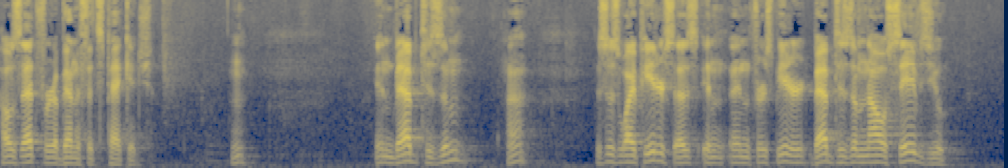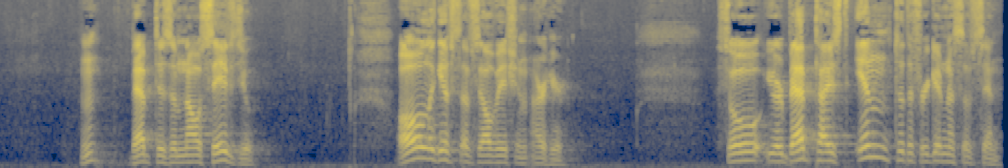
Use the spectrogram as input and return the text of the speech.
How's that for a benefits package? Hmm? In baptism, huh? This is why Peter says in, in 1 Peter, baptism now saves you. Hmm? Baptism now saves you. All the gifts of salvation are here. So you're baptized into the forgiveness of sin.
